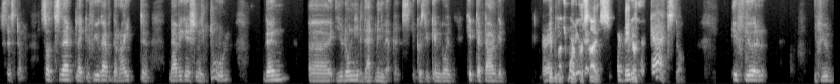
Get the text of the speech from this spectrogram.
system such that like if you have the right uh, navigational tool, then uh, you don't need that many weapons because you can go and hit the target. Get much more precise. A, but there sure. is a catch though. If you're if you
